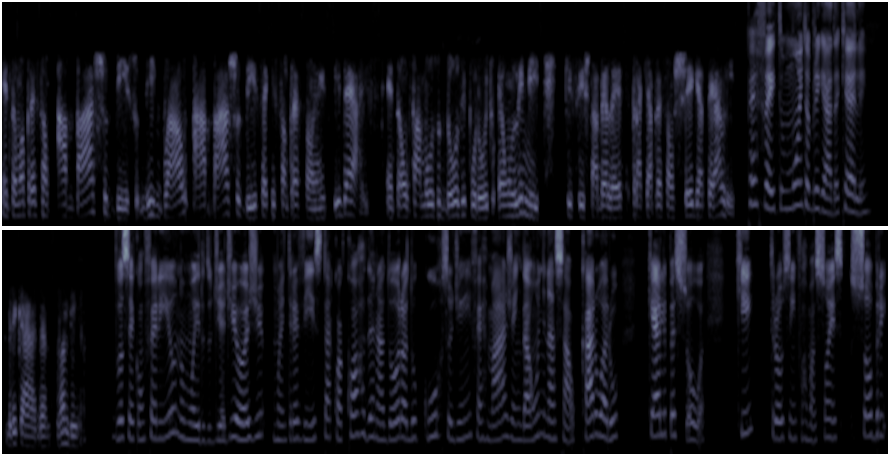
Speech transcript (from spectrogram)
Então, uma pressão abaixo disso, de igual a abaixo disso, é que são pressões ideais. Então, o famoso 12 por 8 é um limite que se estabelece para que a pressão chegue até ali. Perfeito. Muito obrigada, Kelly. Obrigada. Bom dia. Você conferiu no Moído do Dia de hoje uma entrevista com a coordenadora do curso de enfermagem da Uninasal Caruaru, Kelly Pessoa, que trouxe informações sobre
